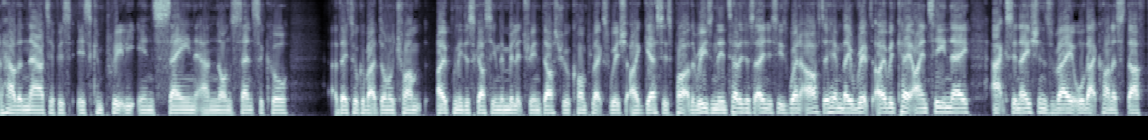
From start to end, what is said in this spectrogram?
and how the narrative is, is completely insane and nonsensical. Uh, they talk about Donald Trump openly discussing the military industrial complex, which I guess is part of the reason the intelligence agencies went after him. They ripped COVID quarantine, vaccinations, Vay, all that kind of stuff.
